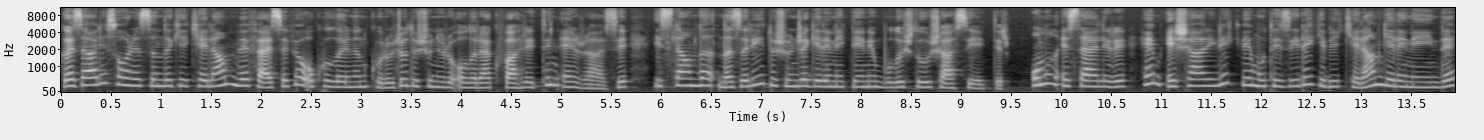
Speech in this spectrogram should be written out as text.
Gazali sonrasındaki kelam ve felsefe okullarının kurucu düşünürü olarak Fahrettin Er-Razi, İslam'da nazari düşünce geleneklerinin buluştuğu şahsiyettir. Onun eserleri hem eşarilik ve mutezile gibi kelam geleneğinde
